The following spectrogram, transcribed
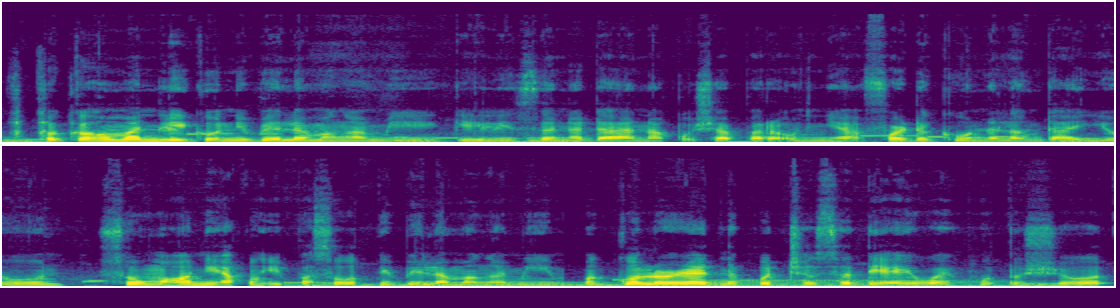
Pagkahuman ligo ni Bella mga mi, giilisa na daan ako siya para unya for the go na lang dayon. So mao ni akong ipasuot ni Bella mga mi. Mag-color red na pud siya sa DIY photoshoot.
